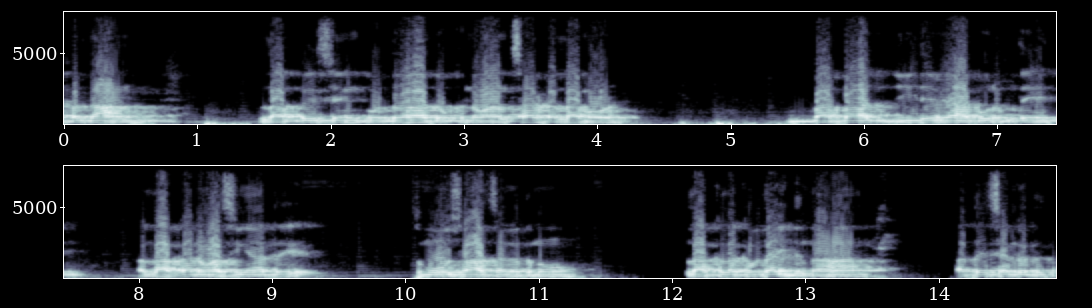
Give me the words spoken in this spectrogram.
ਪ੍ਰਧਾਨ ਲਾਪ੍ਰੀਤ ਸਿੰਘ ਗੁਰਦੁਆਰਾ ਦੁੱਖ ਨਿਵਾਰਨ ਸਾਹਿਬ, ਡੱਲਾ ਮੋੜ। ਬਾਬਾ ਜੀ ਦੇ ਵਿਆਹ ਪੁਰਬ ਤੇ ਇਲਾਕਾ ਨਿਵਾਸੀਆਂ ਅਤੇ ਸਮੂਹ ਸਾਧ ਸੰਗਤ ਨੂੰ ਲੱਖ ਲੱਖ ਵਧਾਈ ਦਿੰਦਾ ਹਾਂ ਅਤੇ ਸੰਗਤ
